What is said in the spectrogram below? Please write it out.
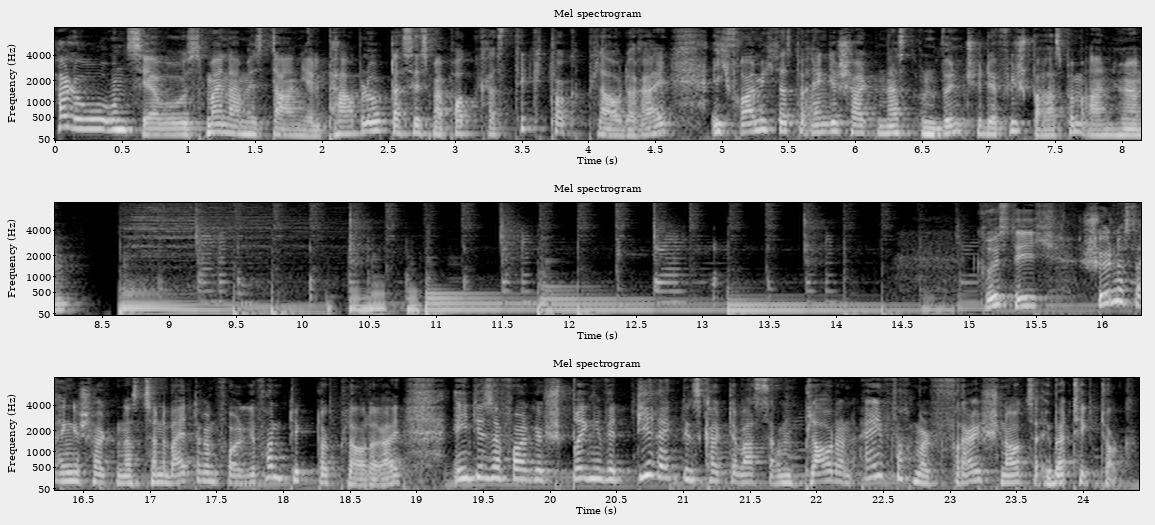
Hallo und Servus, mein Name ist Daniel Pablo, das ist mein Podcast TikTok Plauderei. Ich freue mich, dass du eingeschaltet hast und wünsche dir viel Spaß beim Anhören. Grüß dich, schön, dass du eingeschaltet hast zu einer weiteren Folge von TikTok Plauderei. In dieser Folge springen wir direkt ins kalte Wasser und plaudern einfach mal frei Schnauze über TikTok.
